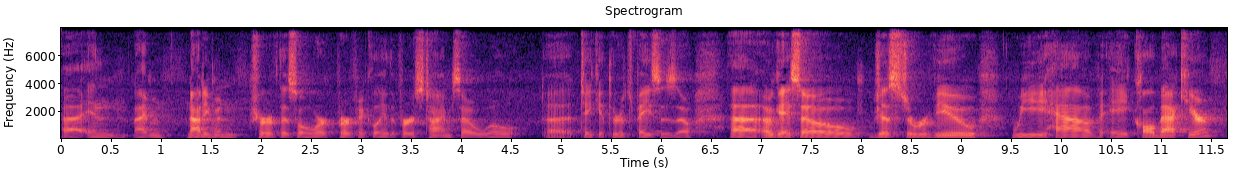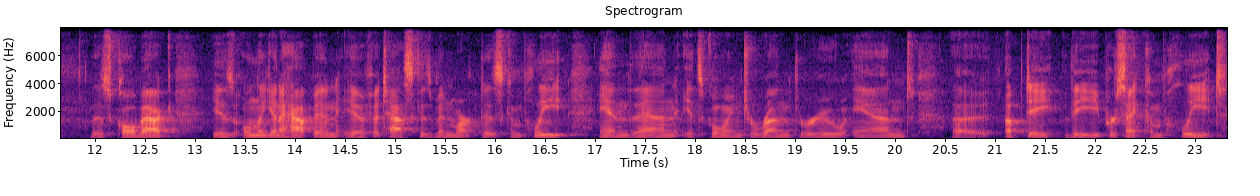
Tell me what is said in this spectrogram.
uh, and I'm not even sure if this will work perfectly the first time, so we'll uh, take it through its paces though. Uh, okay, so just to review, we have a callback here. This callback is only going to happen if a task has been marked as complete and then it's going to run through and uh, update the percent complete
